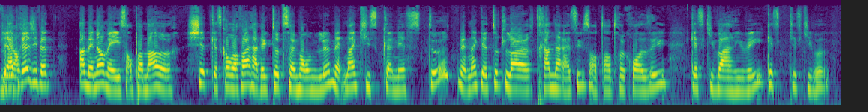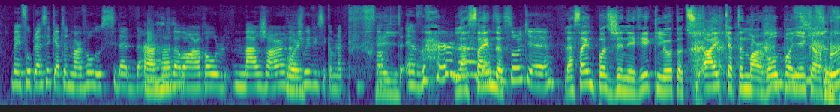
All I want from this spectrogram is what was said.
Mais après, j'ai fait ah mais non mais ils sont pas morts. Shit, qu'est-ce qu'on va faire avec tout ce monde-là? Maintenant qu'ils se connaissent tous, maintenant que toutes leurs trames narratives sont entrecroisées, qu'est-ce qui va arriver, qu'est-ce qu'est-ce qui va Ben, il faut placer Captain Marvel aussi là-dedans. Uh-huh. Il va avoir un rôle majeur à jouer, vu que c'est comme la plus forte Hey. ever. La scène Donc, de- C'est sûr que. La scène post-générique, là, t'as-tu hype Captain Marvel, pas rien qu'un peu?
